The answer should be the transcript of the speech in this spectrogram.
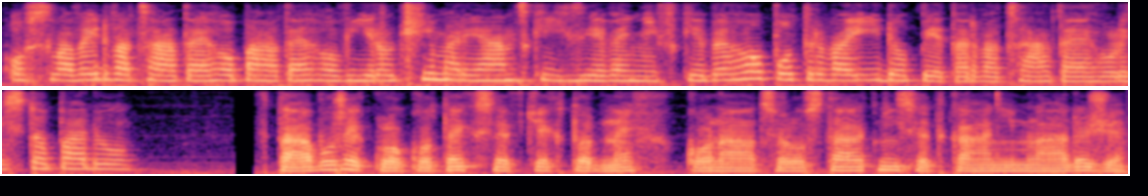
Oslavy 25. výročí mariánských zjevení v Kibeho potrvají do 25. listopadu. V táboře Klokotech se v těchto dnech koná celostátní setkání mládeže.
